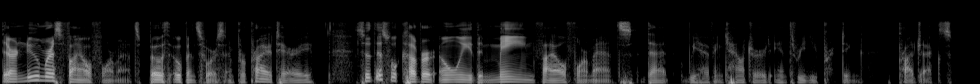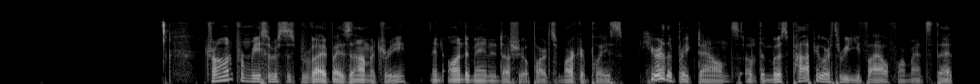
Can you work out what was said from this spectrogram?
There are numerous file formats, both open source and proprietary, so this will cover only the main file formats that we have encountered in 3D printing projects. Drawn from resources provided by Xometry, an on-demand industrial parts marketplace, here are the breakdowns of the most popular 3D file formats that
